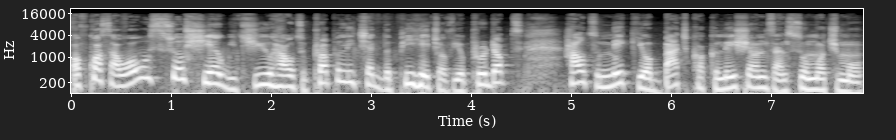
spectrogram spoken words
Of course i will also share with you how to properly check the ph of your product how to make your batch calculations and so much more.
